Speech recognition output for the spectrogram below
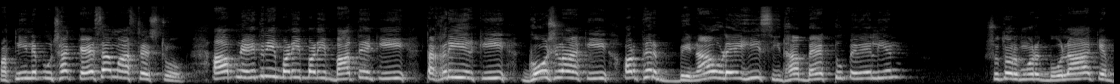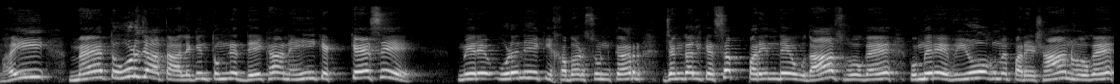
पत्नी ने पूछा, कैसा मास्टर स्ट्रोक? आपने इतनी बड़ी बड़ी बातें की, तकरीर की, घोषणा की, और फिर बिना उड़े ही सीधा बैक टू पेवेलियन? शुतुरमुर्ग बोला कि, भाई, मैं तो उड़ जाता, लेकिन तुमने देखा नहीं कि कैसे मेरे उड़ने की खबर सुनकर जंगल के सब परिंदे उदास हो गए, वो मेरे वियोग में परेशान हो गए।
